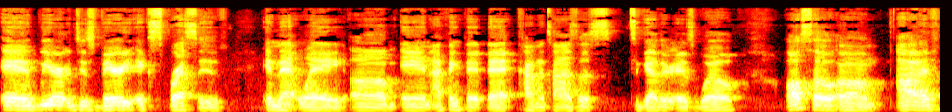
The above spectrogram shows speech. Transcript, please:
and we are just very expressive in that way. Um, and I think that that kind of ties us together as well. Also, um, I've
